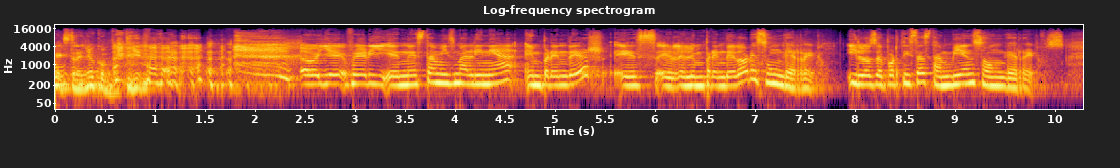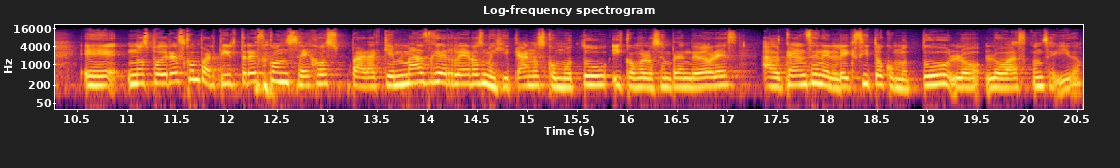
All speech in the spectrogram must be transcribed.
extraño competir. Oye, Ferry, en esta misma línea, emprender es, el, emprendedor es un guerrero y los deportistas también son guerreros. Eh, ¿Nos podrías compartir tres consejos para que más guerreros mexicanos como tú y como los emprendedores alcancen el éxito como tú lo, lo has conseguido?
